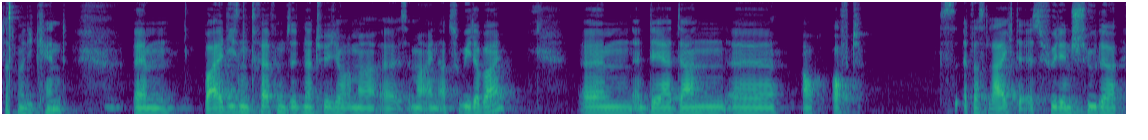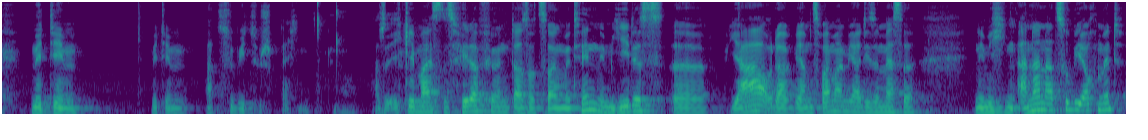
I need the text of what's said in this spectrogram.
dass man die kennt. Ähm, bei diesen Treffen sind natürlich auch immer, äh, ist immer ein Azubi dabei, ähm, der dann äh, auch oft etwas leichter ist für den Schüler mit dem, mit dem Azubi zu sprechen. Genau. Also ich gehe meistens federführend da sozusagen mit hin, nehme jedes äh, Jahr oder wir haben zweimal im Jahr diese Messe, nehme ich einen anderen Azubi auch mit,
